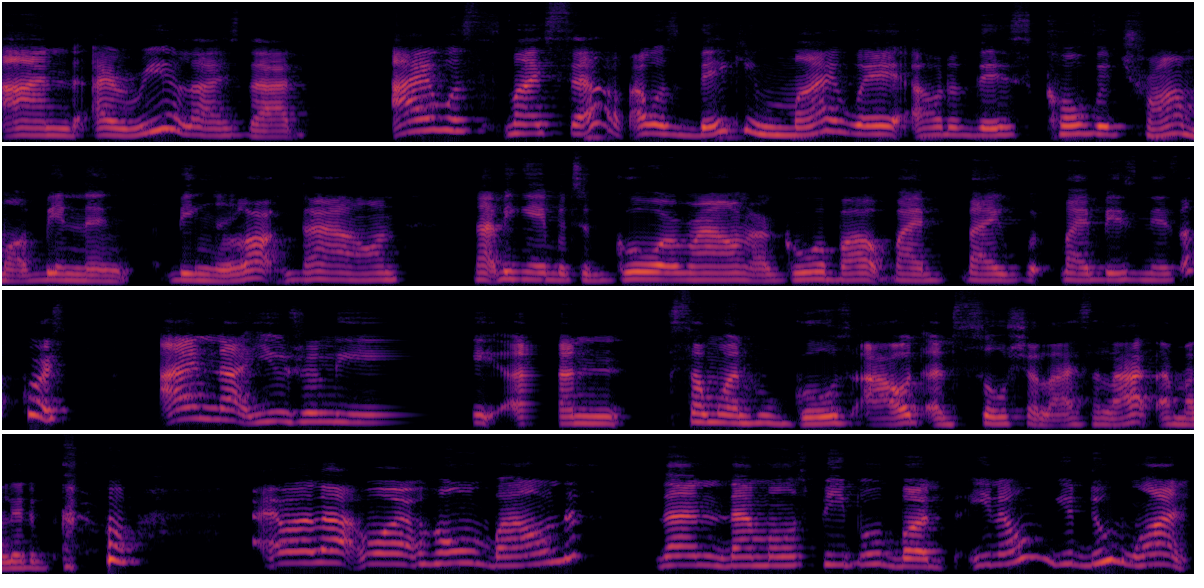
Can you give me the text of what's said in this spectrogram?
and i realized that I was myself. I was baking my way out of this COVID trauma, being being locked down, not being able to go around or go about my my my business. Of course, I'm not usually um, someone who goes out and socialize a lot. I'm a little I'm a lot more homebound than than most people, but you know, you do want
